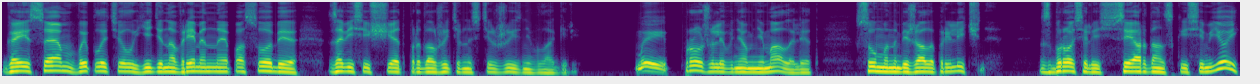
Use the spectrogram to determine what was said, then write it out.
ГСМ выплатил единовременное пособие, зависящее от продолжительности жизни в лагере. Мы прожили в нем немало лет, сумма набежала приличная. Сбросились с иорданской семьей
